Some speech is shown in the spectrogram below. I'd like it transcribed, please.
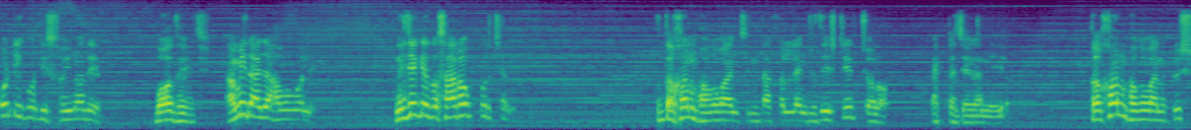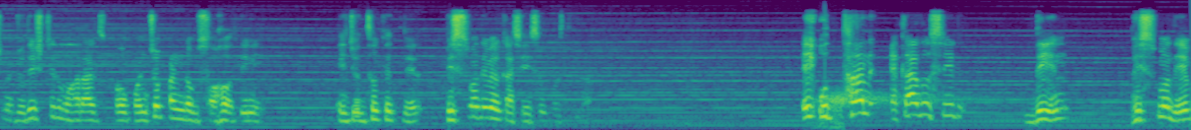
কোটি কোটি সৈন্যদের বধ হয়েছে। আমি রাজা হব বলে নিজেকে দোষারোপ করছেন? তখন ভগবান চিন্তা করলেন, যুধিষ্ঠির, চলো একটা জায়গা নিয়ে তখন ভগবান কৃষ্ণ যুধিষ্ঠির মহারাজ ও পঞ্চপাণ্ডব সহ তিনি এই যুদ্ধক্ষেত্রের ভীষ্মদেবের কাছে এসে উপস্থিত এই উত্থান একাদশীর দিন ভীষ্মদেব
